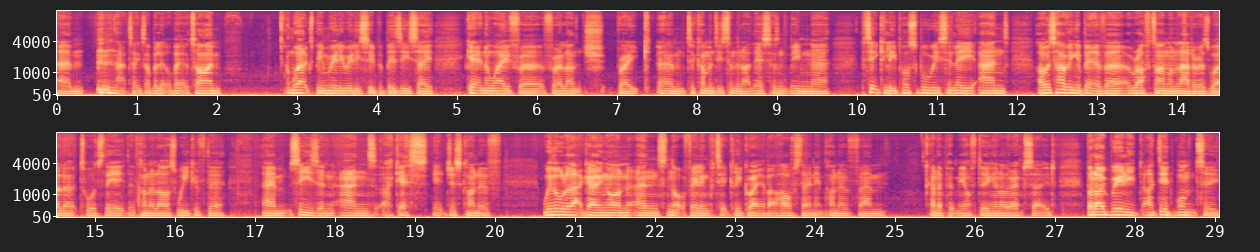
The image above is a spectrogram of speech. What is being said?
um, that takes up a little bit of time work's been really really super busy so getting away for for a lunch break um, to come and do something like this hasn't been uh, particularly possible recently and i was having a bit of a, a rough time on ladder as well uh, towards the, the kind of last week of the um, season and i guess it just kind of with all of that going on and not feeling particularly great about Hearthstone it kind of um, kind of put me off doing another episode. But i really i did want to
